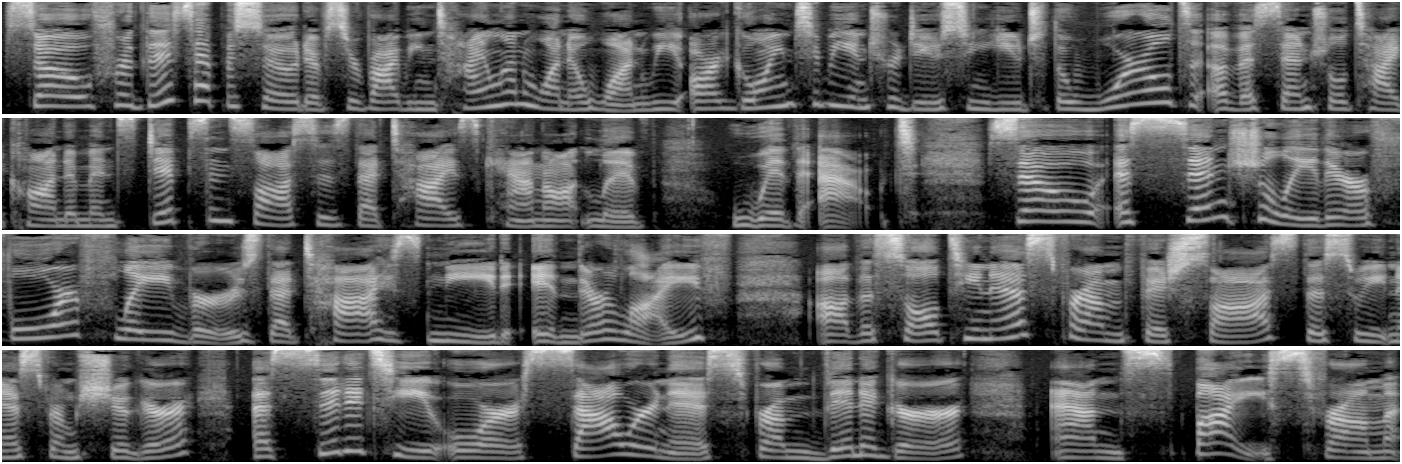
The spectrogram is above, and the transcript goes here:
So for this episode of Surviving Thailand 101, we are going to be introducing you to the world of essential Thai condiments, dips, and sauces that Thais cannot live without. So essentially, there are four flavors that Thais need in their life uh, the saltiness from fish sauce, the sweetness from sugar, acidity or sourness from vinegar, and spice from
